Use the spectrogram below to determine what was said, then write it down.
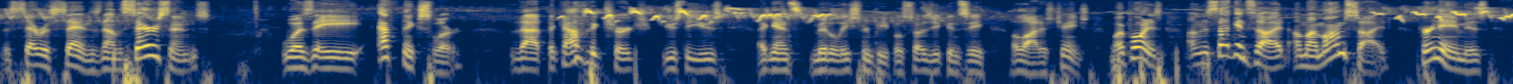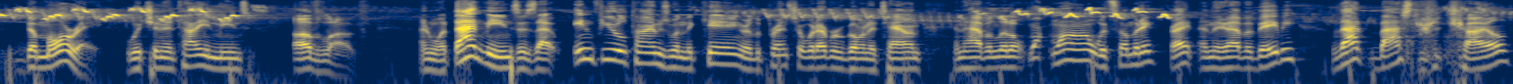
the Saracens. Now, the Saracens was a ethnic slur that the Catholic Church used to use against Middle Eastern people. So as you can see, a lot has changed. My point is, on the second side, on my mom's side, her name is D'Amore, which in Italian means of love. And what that means is that in feudal times, when the king or the prince or whatever would go into town and have a little wah wah with somebody, right, and they have a baby, that bastard child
